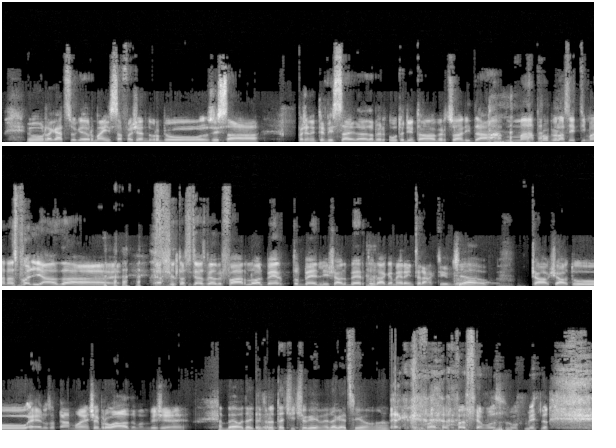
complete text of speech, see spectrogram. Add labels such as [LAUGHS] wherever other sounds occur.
[LAUGHS] un ragazzo che ormai sta facendo proprio, si sta facendo intervistare da- dappertutto, è diventata una personalità, ma [LAUGHS] proprio la settimana sbagliata, eh, ha scelto la settimana sbagliata per farlo, Alberto Belli, ciao Alberto da Gamera Interactive. Ciao. Ciao, ciao, tu, eh lo sappiamo, eh, ci hai provato, ma invece... Vabbè, ho di fronte a Ciccio Gamer, ragazzi, io no? Ecco, [LAUGHS] partiamo subito.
